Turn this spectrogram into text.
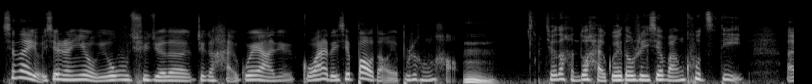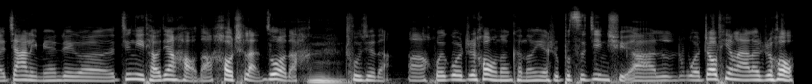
现在有一些人也有一个误区，觉得这个海归啊，这个国外的一些报道也不是很好，嗯觉得很多海归都是一些纨绔子弟，呃，家里面这个经济条件好的，好吃懒做的。嗯出去的啊，回国之后呢，可能也是不思进取啊。我招聘来了之后，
